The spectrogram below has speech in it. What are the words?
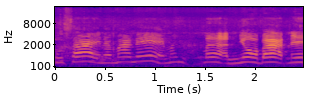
ผู้ชายนะมาแน่มามาอันย่อบาทแน่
